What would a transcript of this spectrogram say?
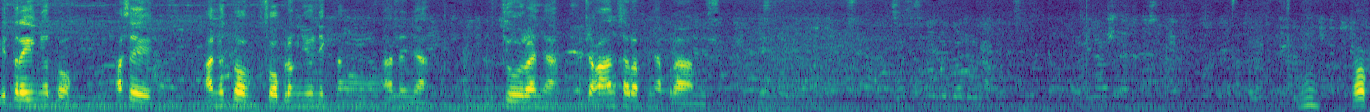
itry nyo to. Kasi, ano to, sobrang unique ng ano niya, itsura niya. Tsaka ang sarap niya, promise. Mm, sarap.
